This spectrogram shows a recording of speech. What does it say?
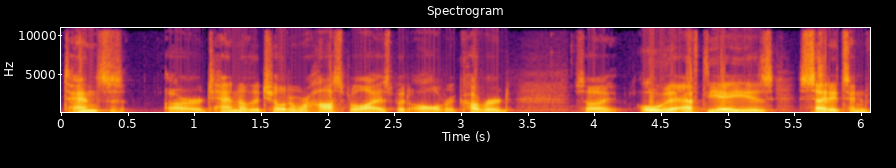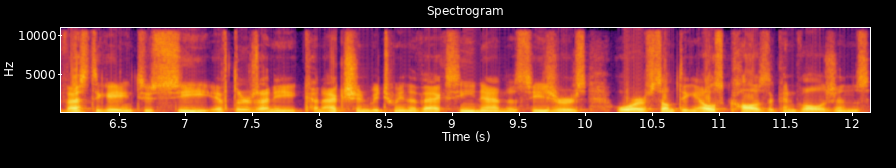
Tens or 10 of the children were hospitalized, but all recovered. So, oh, the FDA has said it's investigating to see if there's any connection between the vaccine and the seizures or if something else caused the convulsions.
